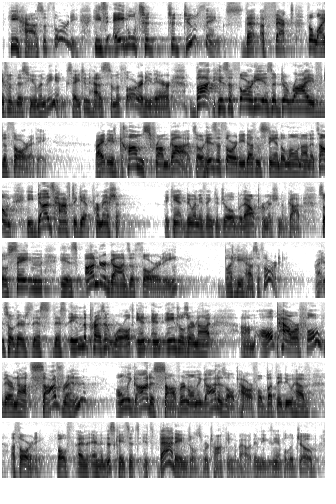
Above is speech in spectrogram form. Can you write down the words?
He has authority. He's able to, to do things that affect the life of this human being. Satan has some authority there, but his authority is a derived authority right? It comes from God. So his authority doesn't stand alone on its own. He does have to get permission. He can't do anything to Job without permission of God. So Satan is under God's authority, but he has authority. Right? And so there's this, this in the present world, and, and angels are not um, all powerful, they're not sovereign. Only God is sovereign, only God is all powerful, but they do have authority. Both, and, and in this case, it's, it's bad angels we're talking about in the example of Job.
